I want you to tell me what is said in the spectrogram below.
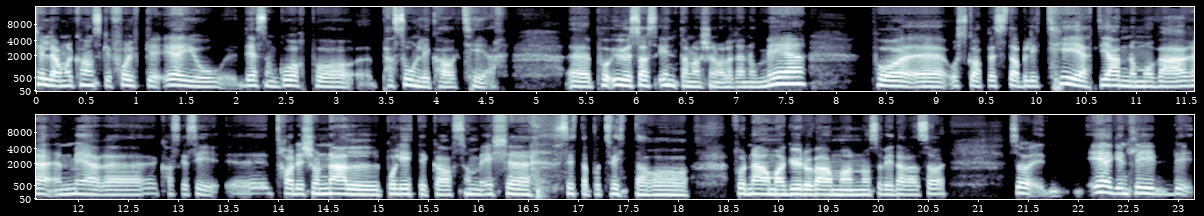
til det amerikanske folket er jo det som går på personlig karakter. Eh, på USAs internasjonale renommé på eh, å skape stabilitet gjennom å være en mer, eh, hva skal jeg si, eh, tradisjonell politiker som ikke sitter på Twitter og fornærmer Gud og hvermann osv. Så, videre. så Så egentlig det,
